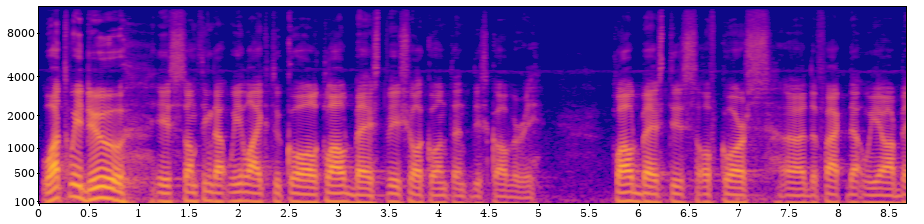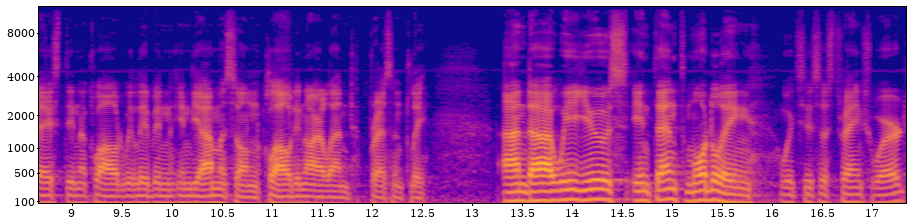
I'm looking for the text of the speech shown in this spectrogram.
What we do is something that we like to call cloud-based visual content discovery. Cloud-based is, of course, uh, the fact that we are based in a cloud. We live in, in the Amazon cloud in Ireland presently. And uh, we use intent modeling, which is a strange word,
